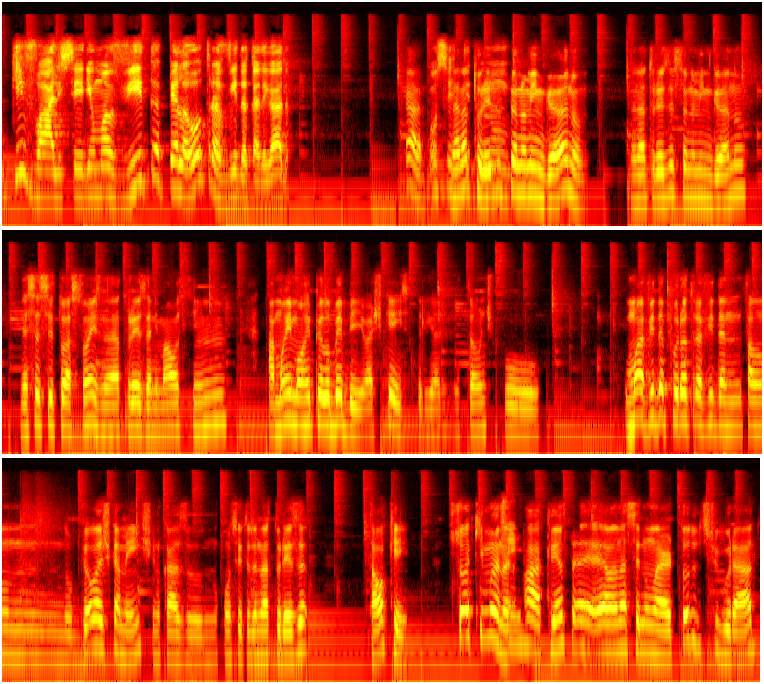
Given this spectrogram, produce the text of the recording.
o que vale seria uma vida pela outra vida, tá ligado? Cara, na natureza, não... se eu não me engano, na natureza, se eu não me engano, nessas situações, na natureza animal, assim, a mãe morre pelo bebê. Eu acho que é isso, tá ligado? Então, tipo, uma vida por outra vida, falando biologicamente, no caso, no conceito da natureza, tá ok. Só que, mano, Sim. a criança, ela nasce num lar todo desfigurado,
